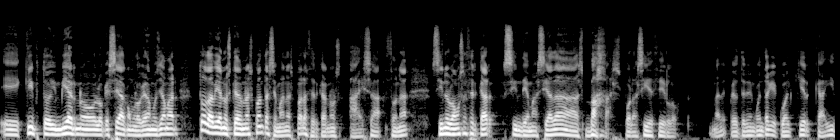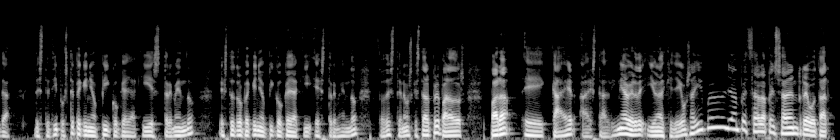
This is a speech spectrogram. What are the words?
eh, cripto, invierno, lo que sea, como lo queramos llamar, todavía nos quedan unas cuantas semanas para acercarnos a esa zona, si nos vamos a acercar sin demasiadas bajas, por así decirlo, ¿vale? Pero tener en cuenta que cualquier caída de este tipo. Este pequeño pico que hay aquí es tremendo, este otro pequeño pico que hay aquí es tremendo, entonces tenemos que estar preparados para eh, caer a esta línea verde y una vez que lleguemos ahí, bueno, ya empezar a pensar en rebotar,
